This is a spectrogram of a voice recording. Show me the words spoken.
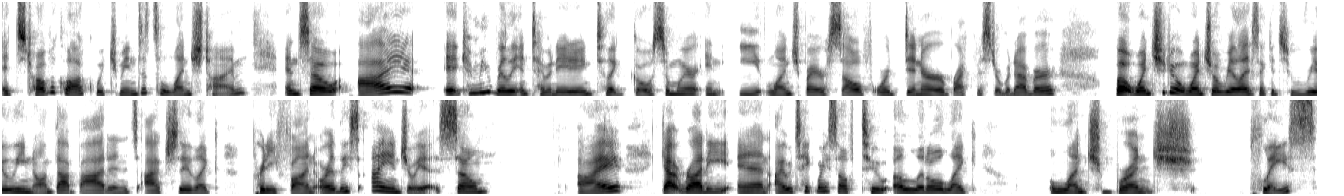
it's 12 o'clock, which means it's lunchtime. And so I it can be really intimidating to like go somewhere and eat lunch by yourself or dinner or breakfast or whatever. But once you do it once, you'll realize like it's really not that bad and it's actually like pretty fun, or at least I enjoy it. So I get ready and I would take myself to a little like lunch brunch place.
